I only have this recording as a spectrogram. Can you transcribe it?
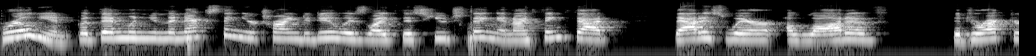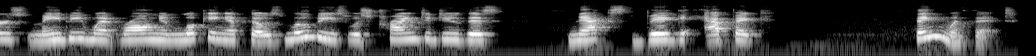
brilliant but then when you the next thing you're trying to do is like this huge thing and i think that that is where a lot of the directors maybe went wrong in looking at those movies was trying to do this next big epic thing with it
